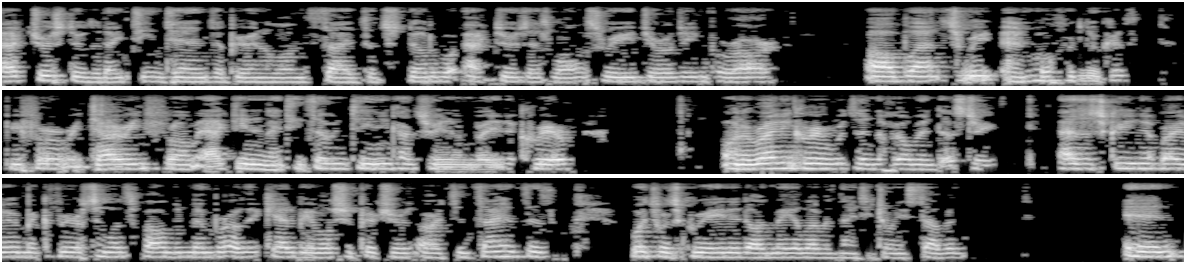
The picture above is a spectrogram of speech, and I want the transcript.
actress through the 1910s, appearing alongside such notable actors as Wallace Reid, Geraldine Farrar, uh, Blanche Sweet, and Wilfred Lucas. Before retiring from acting in 1917 and concentrating on writing a career on a writing career within the film industry. As a screenwriter, MacPherson was a founding member of the Academy of Motion Pictures Arts and Sciences, which was created on May 11, 1927, in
